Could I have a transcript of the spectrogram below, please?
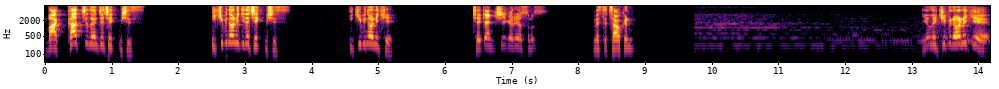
Bak kaç yıl önce çekmişiz. 2012'de çekmişiz. 2012. Çeken kişiyi görüyorsunuz. Mr. Token. Yıl 2012.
